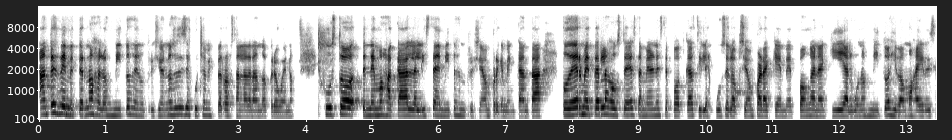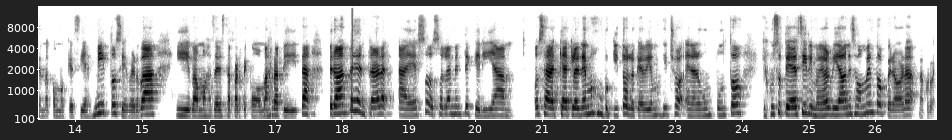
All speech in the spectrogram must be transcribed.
antes de meternos a los mitos de nutrición, no sé si se escucha, mis perros están ladrando, pero bueno, justo tenemos acá la lista de mitos de nutrición porque me encanta poder meterlas a ustedes también en este podcast y les puse la opción para que me pongan aquí algunos mitos y vamos a ir diciendo como que si es mito, si es verdad y vamos a hacer esta parte como más rapidita. Pero antes de entrar a eso, solamente quería o sea, que aclaremos un poquito lo que habíamos dicho en algún punto, que justo te iba a decir y me había olvidado en ese momento, pero ahora me acordé.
